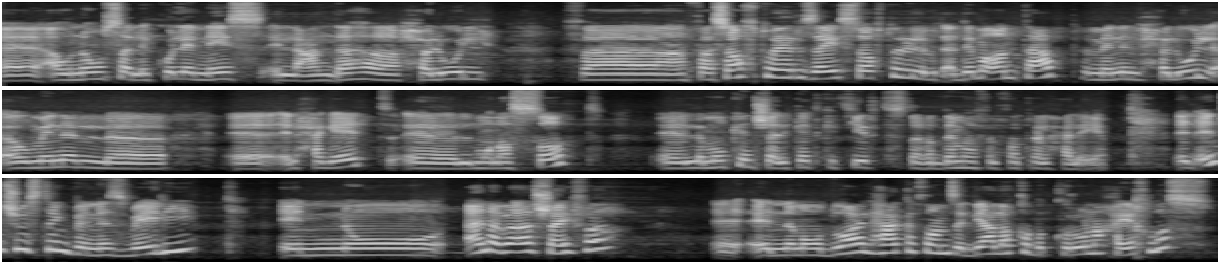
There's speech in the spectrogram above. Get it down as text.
أو نوصل لكل الناس اللي عندها حلول. ف... ف software زي ال software اللي بتقدمه Untap من الحلول أو من الحاجات المنصات اللي ممكن شركات كتير تستخدمها في الفترة الحالية. ال interesting بالنسبة لي إنه أنا بقى شايفة إن موضوع ال hackathons اللي علاقة بالكورونا هيخلص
